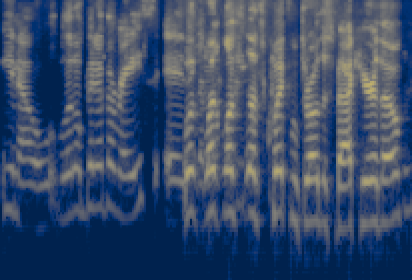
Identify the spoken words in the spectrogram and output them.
you know, little bit of the race is Let, the let, let's let's quick and throw this back here though. Mhm.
